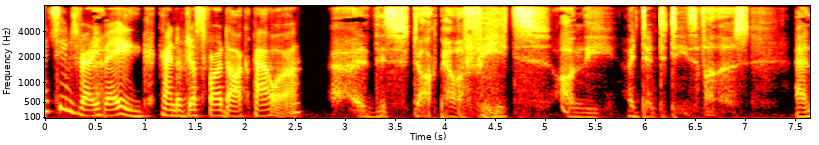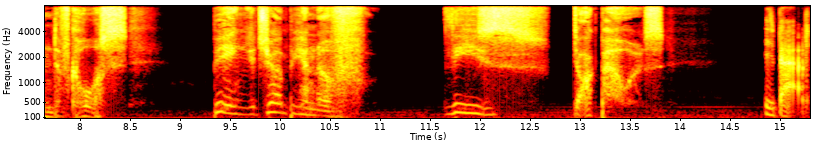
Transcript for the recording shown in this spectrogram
It seems very vague, kind of just for a dark power. Uh, this dark power feeds on the identities of others. And of course, being a champion of these dark powers, Is bad.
